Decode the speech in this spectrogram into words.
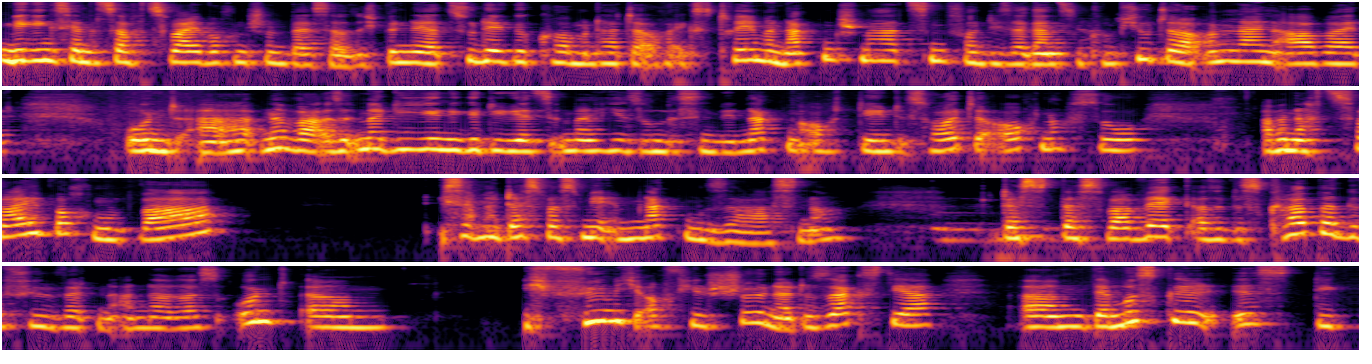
mir ging es ja jetzt auch zwei Wochen schon besser. Also ich bin ja zu dir gekommen und hatte auch extreme Nackenschmerzen von dieser ganzen Computer-Online-Arbeit und äh, ne, war also immer diejenige, die jetzt immer hier so ein bisschen den Nacken auch dehnt, ist heute auch noch so. Aber nach zwei Wochen war, ich sag mal, das, was mir im Nacken saß, ne, das, das war weg. Also das Körpergefühl wird ein anderes und ähm, ich fühle mich auch viel schöner. Du sagst ja, ähm, der Muskel ist die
